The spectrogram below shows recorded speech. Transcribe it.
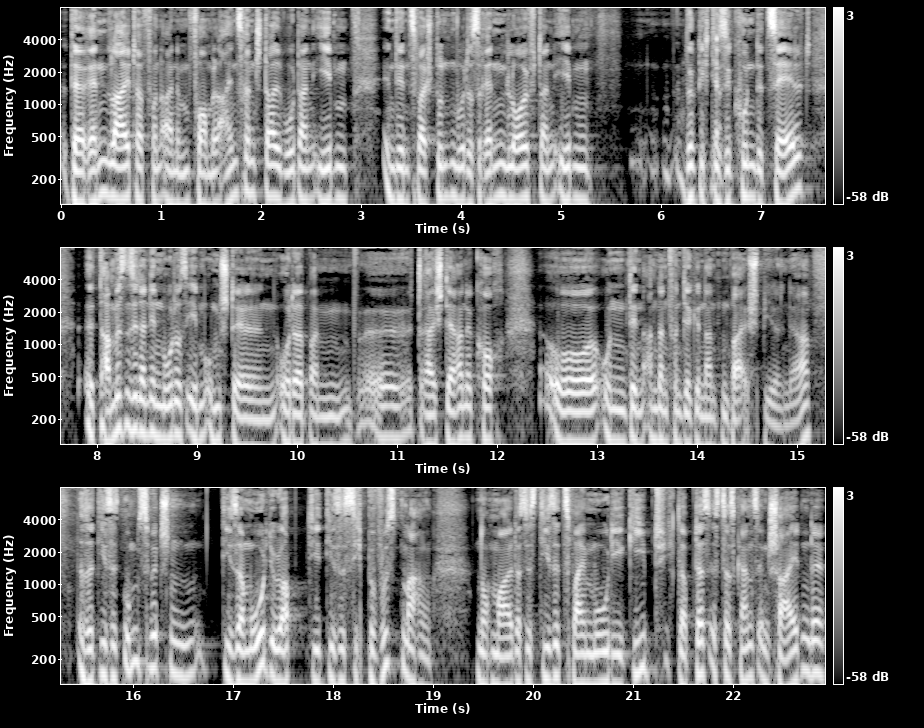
der Rennleiter von einem Formel-1-Rennstall, wo dann eben in den zwei Stunden, wo das Rennen läuft, dann eben wirklich die ja. Sekunde zählt. Äh, da müssen Sie dann den Modus eben umstellen oder beim äh, Drei-Sterne-Koch oh, und den anderen von dir genannten Beispielen. Ja. Also dieses Umswitchen dieser Modi, überhaupt die, dieses sich bewusst machen nochmal, dass es diese zwei Modi gibt. Ich glaube, das ist das ganz Entscheidende.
